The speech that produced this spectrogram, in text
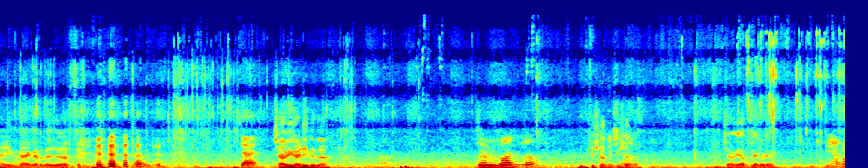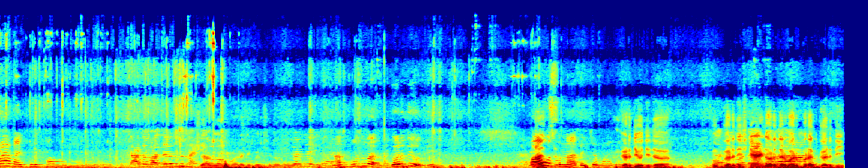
आईन काय करता याच्यावर चाय? चावी गाडी कदा चावी तू आणलं. चावी आपल्याकडे. चावी पैसे. आज बुधवार ना गर्दी होती. पाऊस ना त्याच्यामुळे. गर्दी होती तर. खूप गर्दी. स्टँडवर तर भरपूरच गर्दी.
